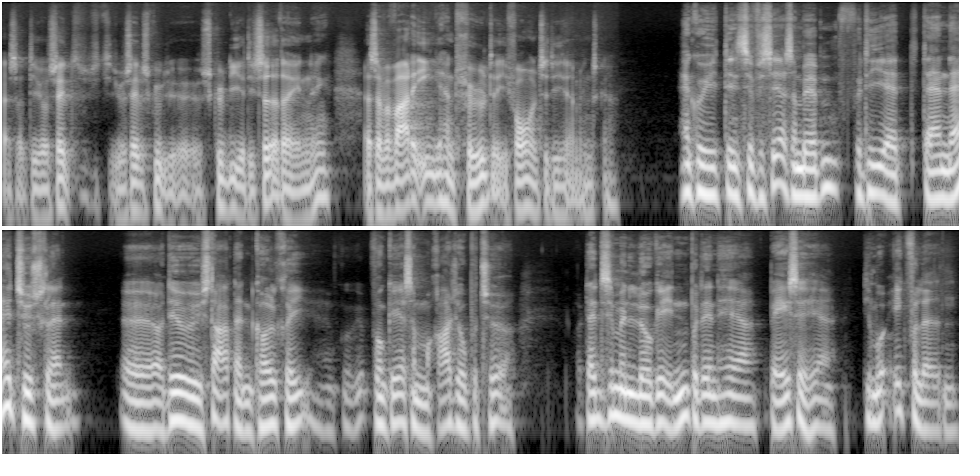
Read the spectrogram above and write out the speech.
Altså, de er jo selv, de er jo selv skyld, øh, skyld i, at de sidder derinde. Ikke? Altså, hvad var det egentlig, han følte i forhold til de her mennesker? Han kunne identificere sig med dem, fordi at da han er i Tyskland, øh, og det er jo i starten af den kolde krig, han fungerer som radiooperatør, og der er de simpelthen lukket inde på den her base her. De må ikke forlade den.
